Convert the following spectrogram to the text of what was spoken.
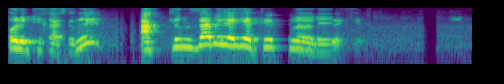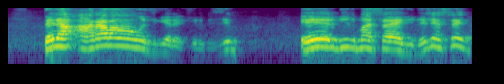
politikasını aklımıza bile getirmememiz gerekir. Böyle aramamamız gerekir bizim. Eğer bir masaya gideceksek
